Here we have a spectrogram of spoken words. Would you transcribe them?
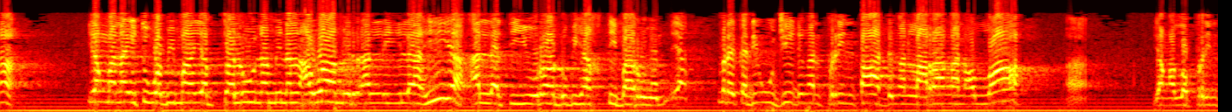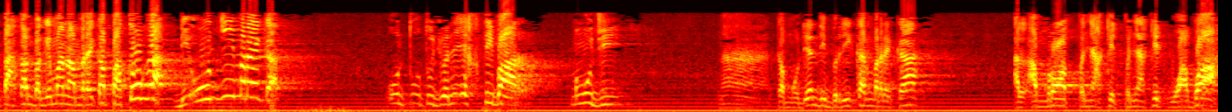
Nah, yang mana itu wabima yabtaluna minal awamir al-ilahiyah allati yuradu biha Ya, mereka diuji dengan perintah, dengan larangan Allah. Yang Allah perintahkan bagaimana mereka patuh nggak? Diuji mereka. Untuk tujuannya ikhtibar menguji. Nah kemudian diberikan mereka al amrod penyakit penyakit wabah.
